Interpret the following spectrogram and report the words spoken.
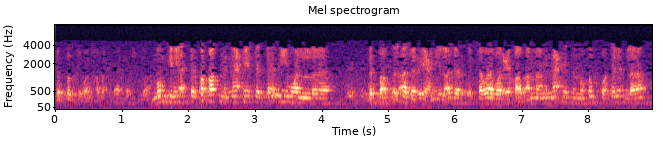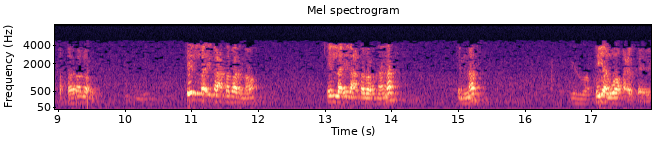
في الصدق والخبر. ممكن يأثر فقط من ناحية التأثيم وال بالضبط الأجر يعني الأجر الثواب والعقاب. أما من ناحية أنه صدق وكذب لا أثر له. إلا إذا اعتبرنا إلا إذا اعتبرنا نفس النفس هي الواقع الخارجي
